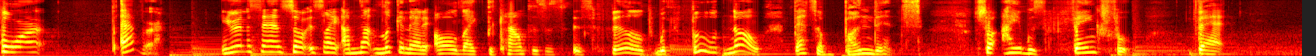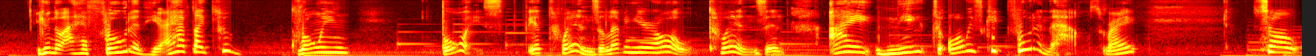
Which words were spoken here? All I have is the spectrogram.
forever. You understand? So it's like I'm not looking at it all like the counters is, is filled with food. No, that's abundance. So I was thankful that, you know, I have food in here. I have like two growing boys. They're twins, 11 year old twins. And I need to always keep food in the house, right? So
